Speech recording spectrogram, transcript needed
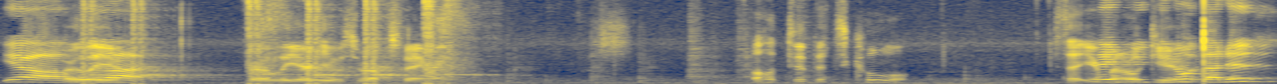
Yeah, look at Earlier. that. earlier he was rope spamming. Oh, dude, that's cool. Is that your Hey, Metal dude, Gear? you know what that is?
